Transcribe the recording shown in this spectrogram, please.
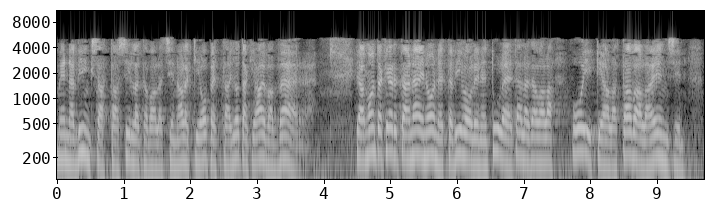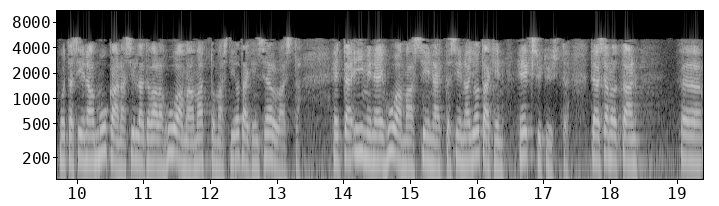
mennä vinksahtaa sillä tavalla, että siinä alekin opettaa jotakin aivan väärää. Ja monta kertaa näin on, että vihollinen tulee tällä tavalla oikealla tavalla ensin, mutta siinä on mukana sillä tavalla huomaamattomasti jotakin sellaista, että ihminen ei huomaa siinä, että siinä on jotakin eksytystä. Tämä sanotaan, ö,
